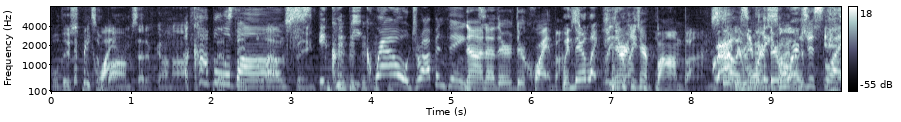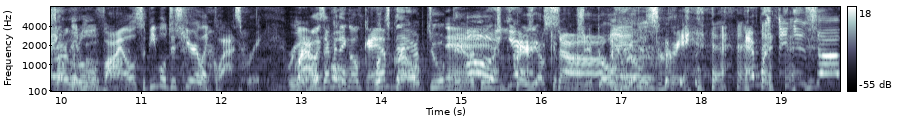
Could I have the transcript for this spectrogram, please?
Well, there's They're been pretty some quiet. bombs that have gone off. A couple That's of the, the loudest bombs. thing. It could be Growl dropping things. no, no, they're they're quiet bombs. When they're like- when these they're like- these aren't bomb bombs. Growl, they're is more, everything they're more just like Silent little vials, bombs. so people just hear like glass breaking. Where Growl, you're is like, everything okay What's up Growl there? up to up Yeah. there? Oh, Doing some crazy yeah, alchemical so- shit. Oh, who "It is. Everything is uh,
